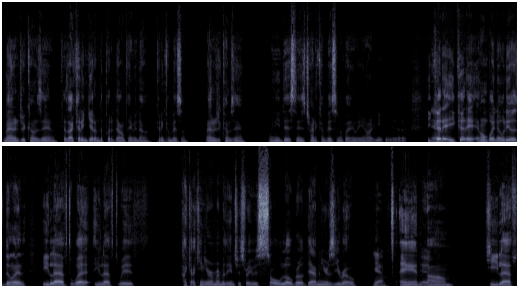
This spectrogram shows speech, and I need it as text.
Manager comes in because I couldn't get him to put a down payment down. Couldn't convince him. Manager comes in. We need this. Then he's trying to convince him to put. You know, know, he Yeah. couldn't. He couldn't. Homeboy knew what he was doing. He left. What he left with. I, I can't even remember the interest rate. It was so low, bro. Damn near zero. Yeah. And Yeah. um, he left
